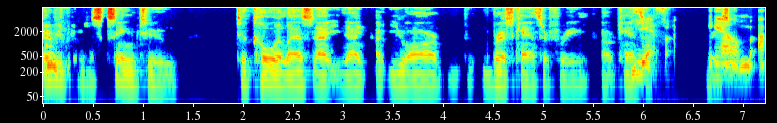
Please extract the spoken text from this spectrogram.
everything just seemed to to coalesce. Now, you, you are breast cancer free or cancer. Yes, I am. I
